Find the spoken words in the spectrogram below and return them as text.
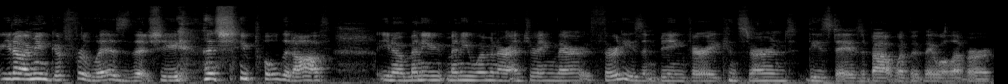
you know i mean good for liz that she that she pulled it off you know many many women are entering their 30s and being very concerned these days about whether they will ever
